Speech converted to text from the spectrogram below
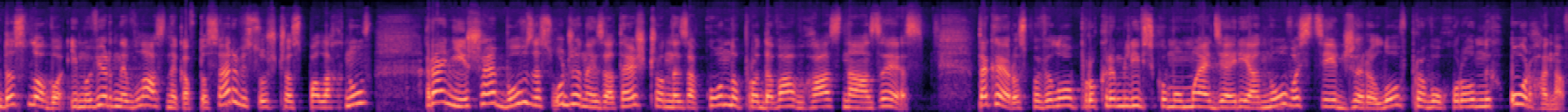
До слова, імовірний власник автосервісу, що спалахнув, раніше був засуджений за те, що незаконно продавав газ на АЗС. Таке розповіло про кремлівському медіа РІА Новості джерело в правоохоронних органах.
